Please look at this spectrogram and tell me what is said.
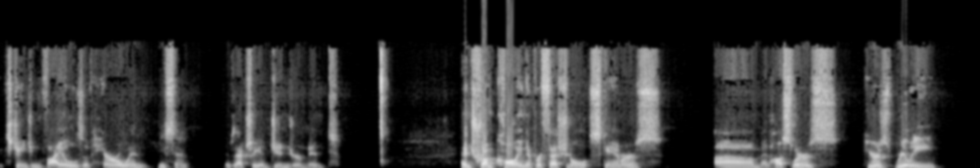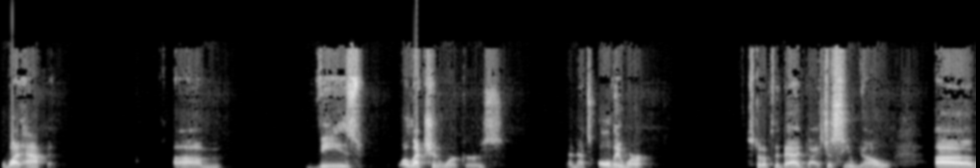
exchanging vials of heroin, he said it was actually a ginger mint, and Trump calling them professional scammers um, and hustlers. Here's really what happened. Um, these election workers and that's all they were. Stood up to the bad guys. Just so you know, uh,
